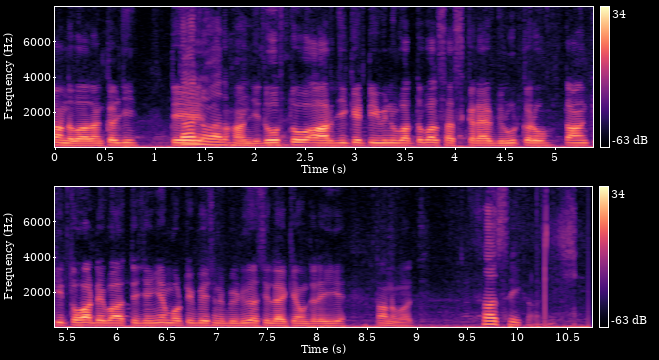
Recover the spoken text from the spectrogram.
ਧੰਨਵਾਦ ਅੰਕਲ ਜੀ। ਤੇ ਧੰਨਵਾਦ ਬਾਈ ਹਾਂਜੀ ਦੋਸਤੋ ਆਰਜੀਕੇ ਟੀਵੀ ਨੂੰ ਵੱਧ ਤੋਂ ਵੱਧ ਸਬਸਕ੍ਰਾਈਬ ਜਰੂਰ ਕਰੋ ਤਾਂ ਕਿ ਤੁਹਾਡੇ ਵਾਸਤੇ ਜਿਹੀਆਂ ਮੋਟੀਵੇਸ਼ਨ ਵੀਡੀਓ ਅਸੀਂ ਲੈ ਕੇ ਆਉਂਦੇ ਰਹੀਏ। ਧੰਨਵਾਦ ਜੀ। ਸਤਿ ਸ੍ਰੀ ਅਕਾਲ।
